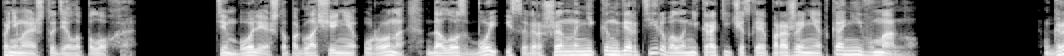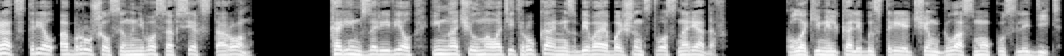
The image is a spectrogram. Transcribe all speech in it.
понимая, что дело плохо. Тем более, что поглощение урона дало сбой и совершенно не конвертировало некротическое поражение тканей в ману. Град стрел обрушился на него со всех сторон. Карим заревел и начал молотить руками, сбивая большинство снарядов. Кулаки мелькали быстрее, чем глаз мог уследить.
